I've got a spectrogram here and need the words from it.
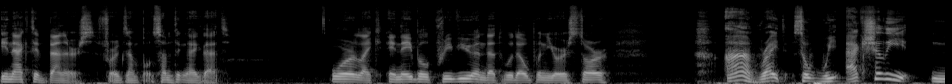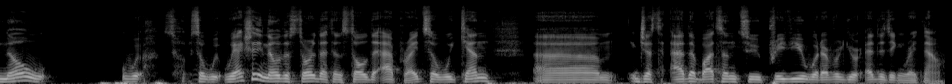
inactive banners, for example, something like that, or like enable preview, and that would open your store. Ah, right. So we actually know we, so, so we, we actually know the store that installed the app, right? So we can um, just add a button to preview whatever you're editing right now.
